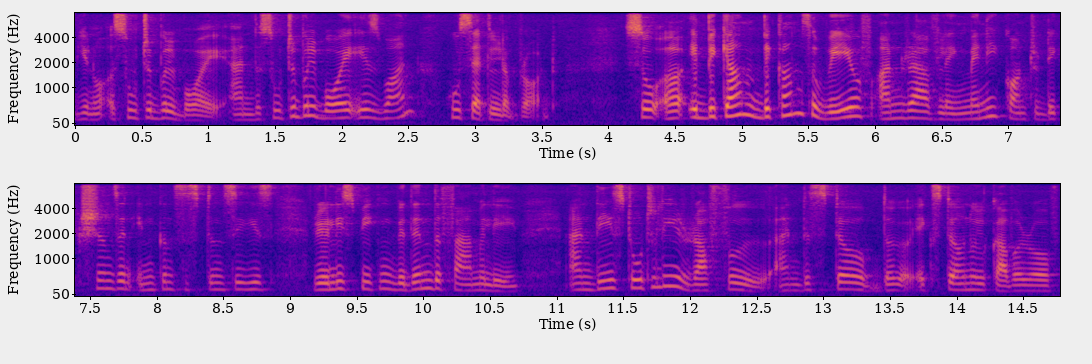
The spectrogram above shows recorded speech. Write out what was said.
you know, a suitable boy. And the suitable boy is one who settled abroad. So uh, it become, becomes a way of unraveling many contradictions and inconsistencies, really speaking, within the family. And these totally ruffle and disturb the external cover of,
